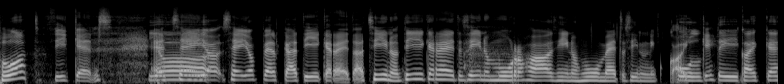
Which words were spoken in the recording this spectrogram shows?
plot thickens. Et se, ei ole, se ei ole pelkkää tiikereitä. Et siinä on tiikereitä, siinä on murhaa, siinä on huumeita, siinä on niinku kaikki. kulttia, kaikkea.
